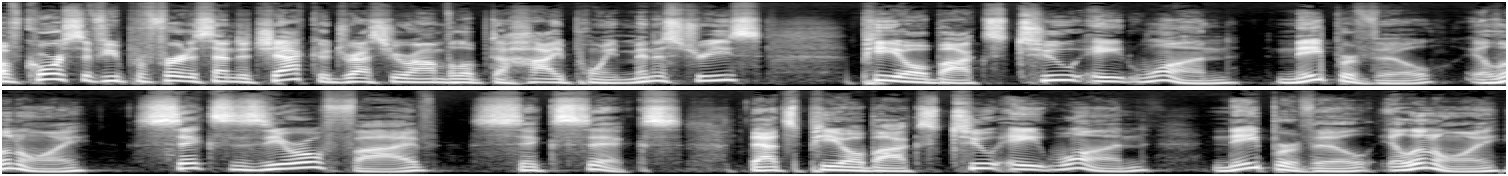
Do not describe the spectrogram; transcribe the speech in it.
Of course, if you prefer to send a check, address your envelope to High Point Ministries, P.O. Box 281, Naperville, Illinois 60566. That's P.O. Box 281, Naperville, Illinois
